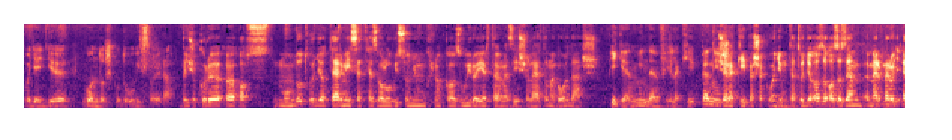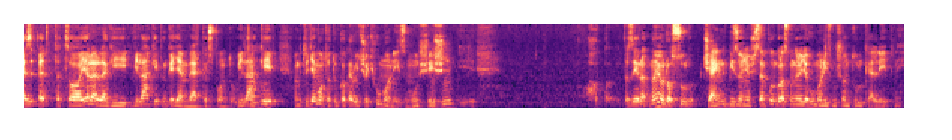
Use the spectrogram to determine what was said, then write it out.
vagy egy gondoskodó viszonyra. És akkor azt mondod, hogy a természethez való viszonyunknak az újraértelmezése lehet a megoldás? Igen, mindenféleképpen. És erre képesek vagyunk? Tehát, hogy az az, az ember, mert, mert hogy ez, e, tehát a jelenlegi világképünk egy emberközpontú világkép, uh-huh. amit ugye mondhatunk akár úgy, hogy humanizmus, és uh-huh azért nagyon rosszul cseng bizonyos szempontból azt mondani, hogy a humanizmuson túl kell lépni.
